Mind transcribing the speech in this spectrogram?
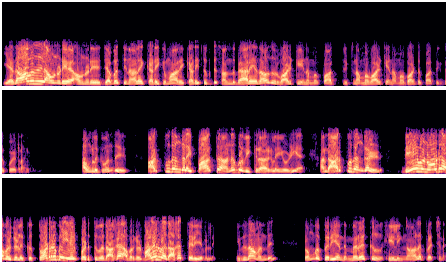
ஏதாவது அவனுடைய அவனுடைய ஜபத்தினால கிடைக்குமா? அதை கிடைத்துக்கிட்டு சந்த வேற ஏதாவது ஒரு வாழ்க்கையை நம்ம பார்த்துக்கிட்டு நம்ம வாழ்க்கையை நம்ம பாட்டு பார்த்துக்கிட்டு போயிடுறாங்க. அவங்களுக்கு வந்து அற்புதங்களை பார்த்து அனுபவிக்கிறார்களே ஒழிய அந்த அற்புதங்கள் தேவனோடு அவர்களுக்கு தொடர்பை ஏற்படுத்துவதாக அவர்கள் வளர்வதாக தெரியவில்லை. இதுதான் வந்து ரொம்ப பெரிய இந்த மிரக்கல் ஹீலிங்னால பிரச்சனை.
